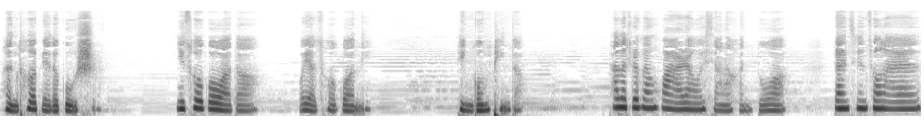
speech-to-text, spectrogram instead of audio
很特别的故事。你错过我的。我也错过你，挺公平的。他的这番话让我想了很多。感情从来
